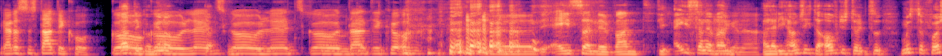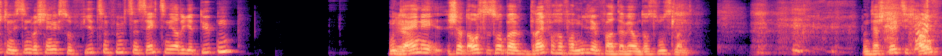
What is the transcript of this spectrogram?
Ja, das ist Dateko. Go, Dateko, go, genau. let's Dateko. go, let's go, Dateko. äh, die eiserne Wand. Die eiserne Wand. genau. Alter, die haben sich da aufgestellt. So, müsst ihr vorstellen, die sind wahrscheinlich so 14, 15, 16-jährige Typen. Und Ja. der eine schaut aus, als ob er dreifacher Familienvater wäre und aus Russland. Und der stellt sich auf,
